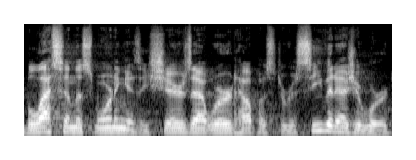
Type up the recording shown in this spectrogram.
bless him this morning as he shares that word. Help us to receive it as your word.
